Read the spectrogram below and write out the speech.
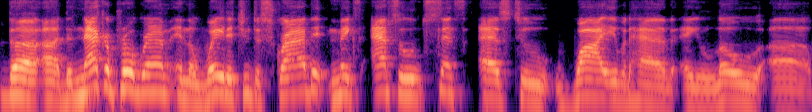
the uh, the NACA program in the way that you described it makes absolute sense as to why it would have a low uh,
